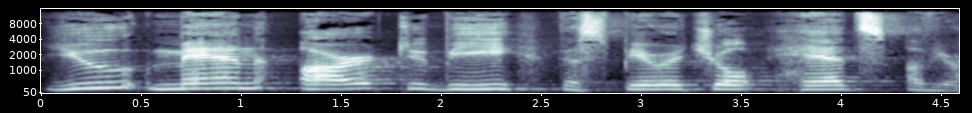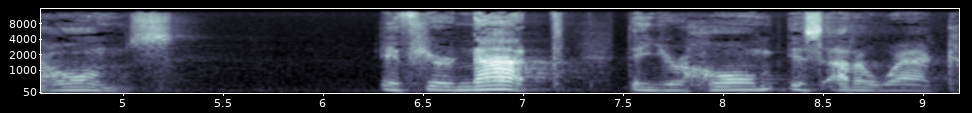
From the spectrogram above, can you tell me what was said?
you men are to be the spiritual heads of your homes. If you're not, then your home is out of whack.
